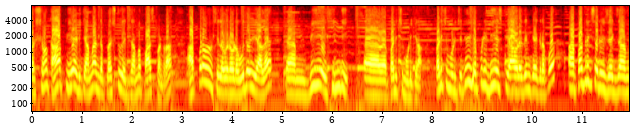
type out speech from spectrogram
வருஷம் காப்பியே அடிக்காமல் அந்த ப்ளஸ் டூ எக்ஸாமை பாஸ் பண்ணுறான் அப்புறம் சிலவரோட உதவியால் பிஏ ஹிந்தி படித்து முடிக்கிறான். படித்து முடிச்சுட்டு எப்படி டிஎஸ்பி ஆகுறதுன்னு கேட்குறப்போ பப்ளிக் சர்வீஸ் எக்ஸாம்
